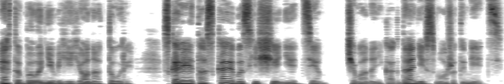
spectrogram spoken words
Это было не в ее натуре. Скорее, тоска и восхищение тем, чего она никогда не сможет иметь.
